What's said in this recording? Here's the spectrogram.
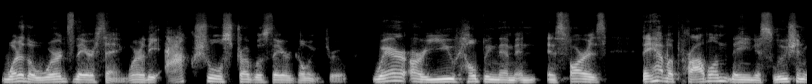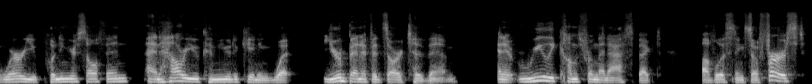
What are the words they are saying? What are the actual struggles they are going through? Where are you helping them in as far as they have a problem they need a solution where are you putting yourself in? And how are you communicating what your benefits are to them? And it really comes from that aspect of listening. So first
